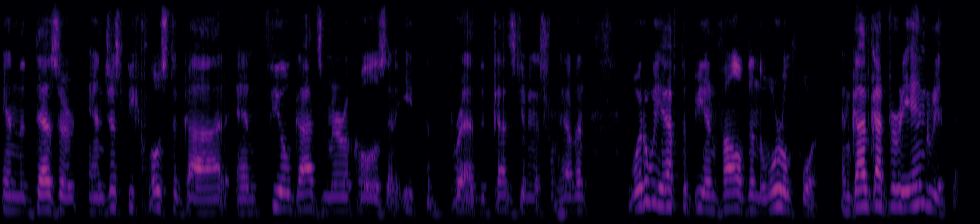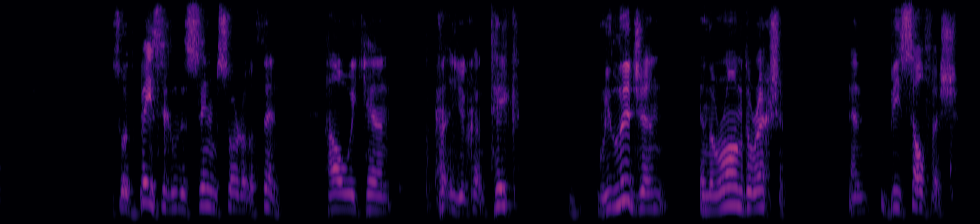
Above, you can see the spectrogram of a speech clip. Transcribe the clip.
in the desert and just be close to God and feel God's miracles and eat the bread that God's giving us from heaven. What do we have to be involved in the world for? And God got very angry at them. So it's basically the same sort of a thing. How we can you can take religion in the wrong direction and be selfish.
